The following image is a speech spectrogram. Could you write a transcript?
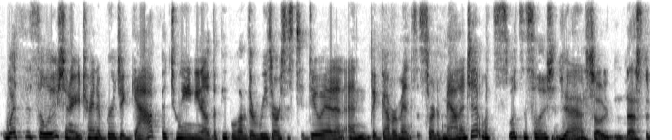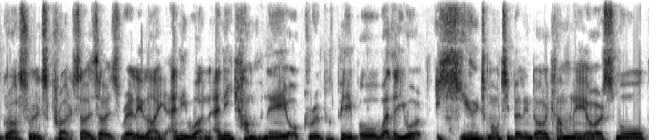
what's the solution? Are you trying to bridge a gap between you know the people who have the resources to do it and, and, the governments that sort of manage it? What's what's the solution? Yeah, so that's the grassroots approach. So so it's really like anyone, any company or group of people, whether you're a huge multi-billion dollar company or a small,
